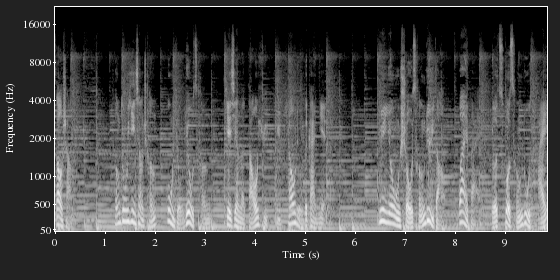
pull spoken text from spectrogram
造上，成都印象城共有六层，借鉴了岛屿与漂流的概念，运用首层绿岛、外摆和错层露台、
